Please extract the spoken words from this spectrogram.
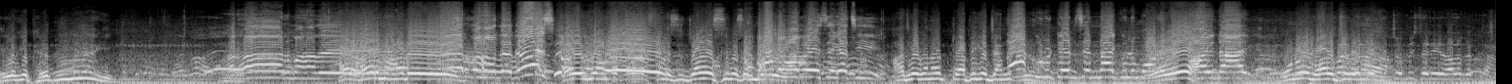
এগুলো কি ফেরত নিয়ে নাকি? হর হর মহাদেব। হর হর মহাদেব। জয় শিব শম্ভু ভালোভাবে এসে গেছি। আজকে কোনো ট্রাফিকের জাম না কোনো টেনশন নাই কোনো মনে। ভয় নাই। কোনো ভয় ছিল না। চব্বিশ তারিখ ভালো করতাম।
